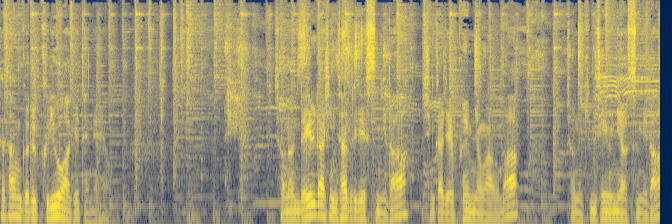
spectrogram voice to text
새삼 그를 그리워하게 되네요. 저는 내일 다시 인사드리겠습니다. 지금까지 FM 영화 음악 저는 김세윤이었습니다.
